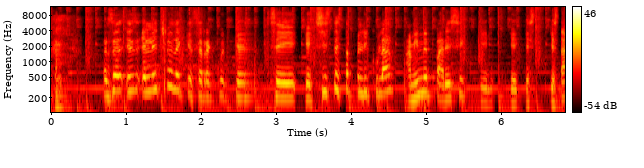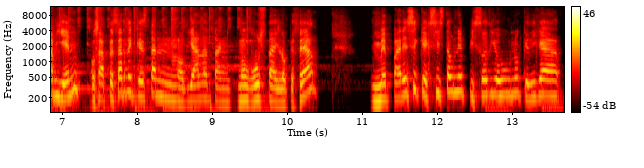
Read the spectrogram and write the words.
o sea, es el hecho de que se, que se que existe esta película, a mí me parece que, que, que, está bien. O sea, a pesar de que es tan odiada, tan no gusta y lo que sea, me parece que exista un episodio uno que diga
